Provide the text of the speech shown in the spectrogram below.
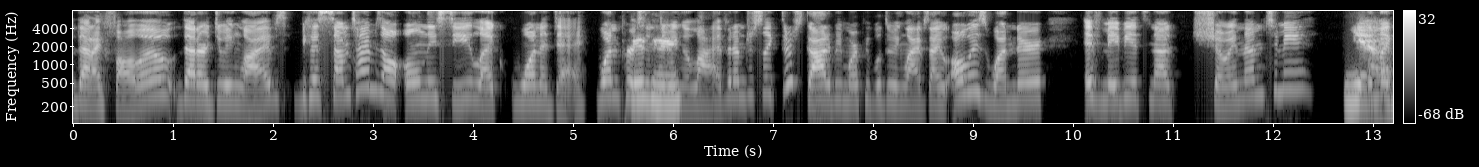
that I follow that are doing lives because sometimes I'll only see like one a day, one person mm-hmm. doing a live. And I'm just like, there's got to be more people doing lives. I always wonder if maybe it's not showing them to me. Yeah. And like,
